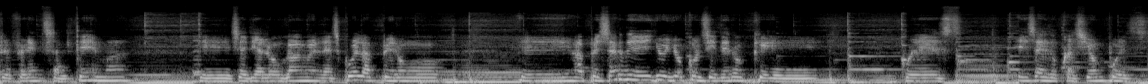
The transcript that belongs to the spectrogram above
referentes al tema, eh, se dialogaba en la escuela, pero a pesar de ello yo considero que pues esa educación pues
